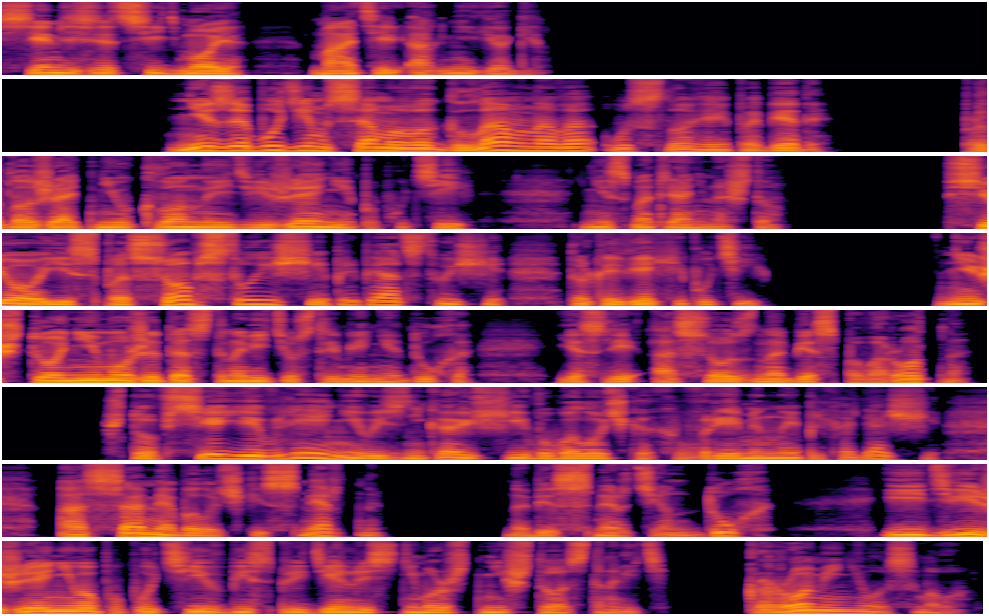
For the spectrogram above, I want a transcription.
77. -е. Матерь Агни-йоги Не забудем самого главного условия победы — продолжать неуклонные движения по пути, несмотря ни на что. Все и способствующее, и препятствующее, только вехи пути. Ничто не может остановить устремление духа, если осознанно бесповоротно, что все явления, возникающие в оболочках, временные и приходящие, а сами оболочки смертны, но бессмертен дух, и движение его по пути в беспредельность не может ничто остановить, кроме него самого.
